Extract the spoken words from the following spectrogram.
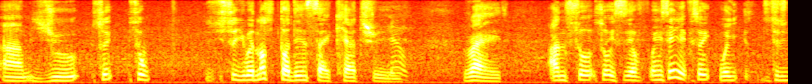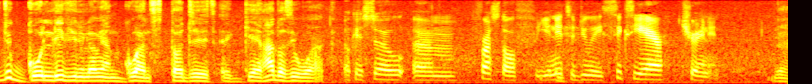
um, you so so so you were not studying psychiatry, No. right? And so, so it's when you say so, when so did you go leave Unilorin and go and study it again? How does it work? Okay, so um, first off, you need to do a six-year training, Right.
